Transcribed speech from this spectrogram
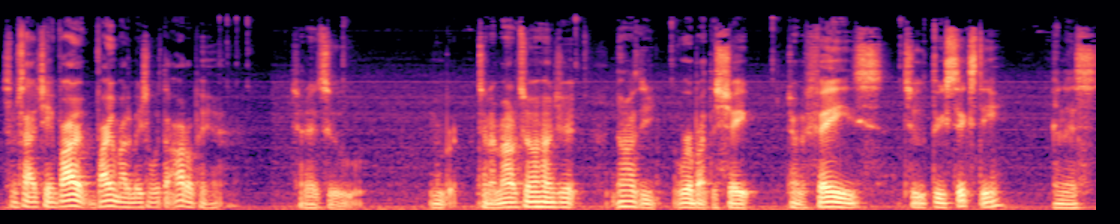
some sidechain volume automation with the auto pan. Turn it to, remember, turn the amount to 100. Don't have to worry about the shape. Turn the phase to 360. And let's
